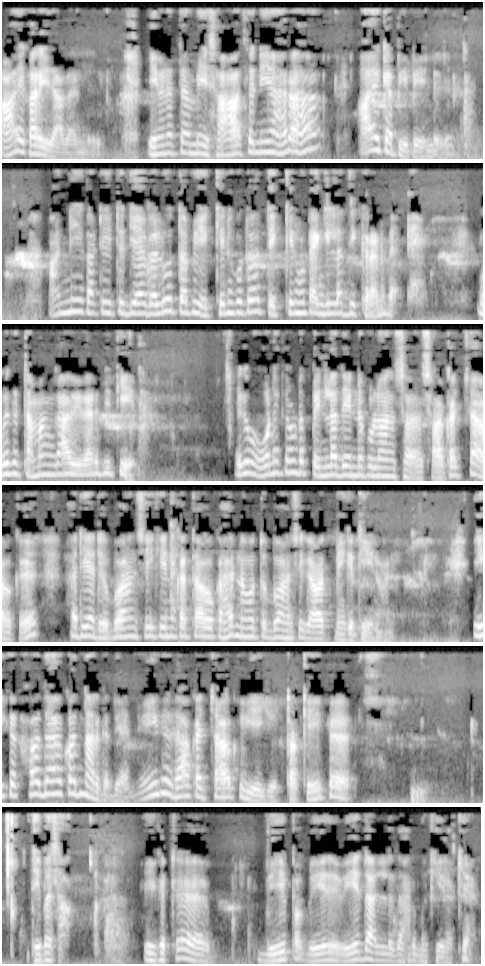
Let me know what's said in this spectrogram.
ආයෙ කරේ දාගන්න. එහෙම නැත්නම් මේ ශාසනය හරහා ආයෙ කැපී පෙන්නද. අන්නේ කටයුත්ත දිහා බැලුවොත් අපි එක්කෙනෙකුටවත් එක්කෙනෙකුට ඇඟිල්ලක් දික් කරන්න බෑ. මොකද Taman ගාවේ වැරදි තියෙනවා. ඒක ඕන කෙනෙකුට පෙන්ලා දෙන්න පුළුවන් සාකච්ඡාවක හරියට ඔබ වහන්සේ කියන කතාවක හරි නමුත් ඔබ වහන්සේ ගාවත් මේක තියෙනවා. ඒක කවදාකවත් නරක දෙයක් නෙවෙයි. මේක සාකච්ඡාවක විය යුත්තක්. ඒක දෙබසක්. ඒකට වේ වේදල්ල ධර්ම කියලා කියන්නේ.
